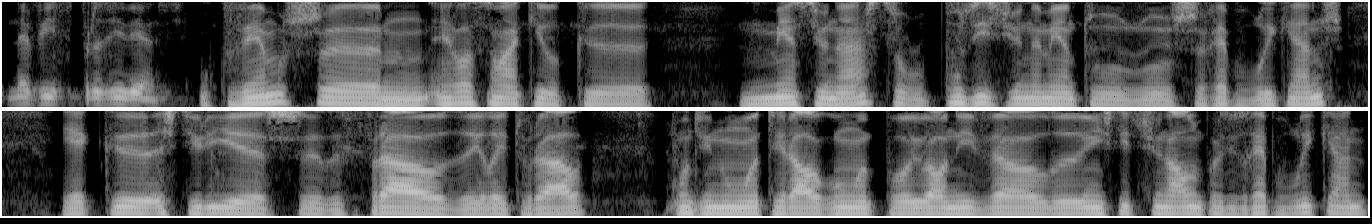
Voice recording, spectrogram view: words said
na vice-presidência. O que vemos uh, em relação àquilo que mencionar sobre o posicionamento dos republicanos é que as teorias de fraude eleitoral continuam a ter algum apoio ao nível institucional no Partido Republicano.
